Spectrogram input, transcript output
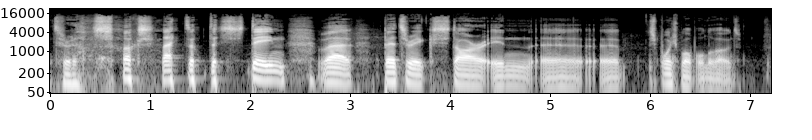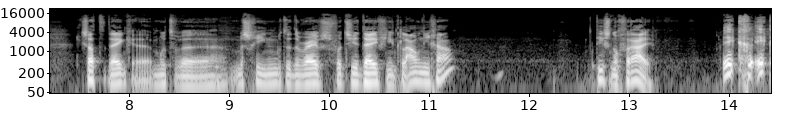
Terrell Sox lijkt op de steen waar Patrick Star in eh, Spongebob onderwoont. Ik zat te denken, moeten we misschien moeten de Ravens voor Jadavian Clowney gaan? Die is nog vrij. Ik, ik,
